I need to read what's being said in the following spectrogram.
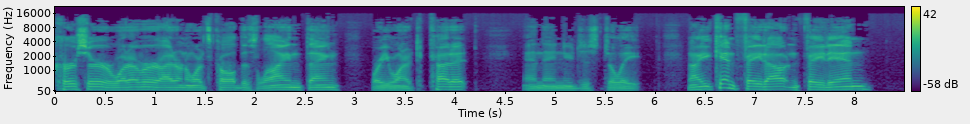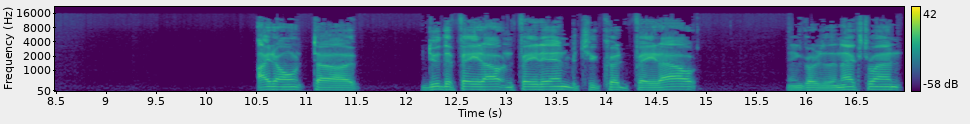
cursor or whatever. I don't know what it's called, this line thing where you want it to cut it, and then you just delete. Now you can fade out and fade in. I don't uh, do the fade out and fade in, but you could fade out. and go to the next one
